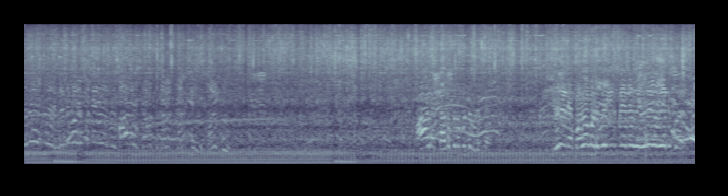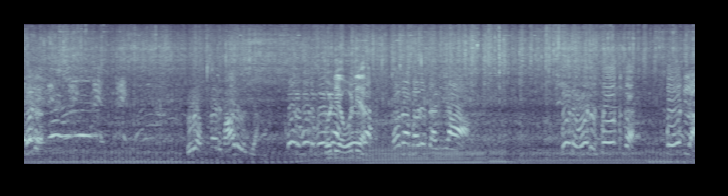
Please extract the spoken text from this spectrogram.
ரெண்டு மாடு பண்ணி இந்த மாடு கடத்து மாடை கடத்துல மட்டும் விடுங்க இருங்க முத மாடு போய்கிட்டு இருங்க, இருங்க, இருங்க. போடு. இருங்க, முன்னாடி மாடு வையா போடு போடு போடு ஓட்டியா, ஓட்டியா. முத மாடு தனியா போடு ஓடு போடுங்க ஓட்டியா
